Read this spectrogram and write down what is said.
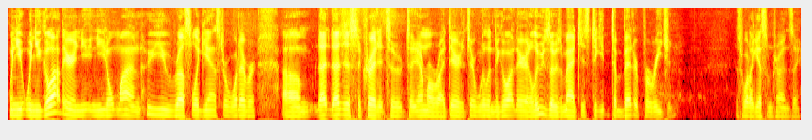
when you when you go out there and you, and you don't mind who you wrestle against or whatever, um, that that's just a credit to, to Emerald right there that they're willing to go out there and lose those matches to get to better for region. That's what I guess I'm trying to say.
